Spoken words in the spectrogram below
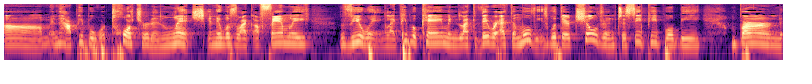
Um, and how people were tortured and lynched and it was like a family viewing. Like people came and like they were at the movies with their children to see people be burned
